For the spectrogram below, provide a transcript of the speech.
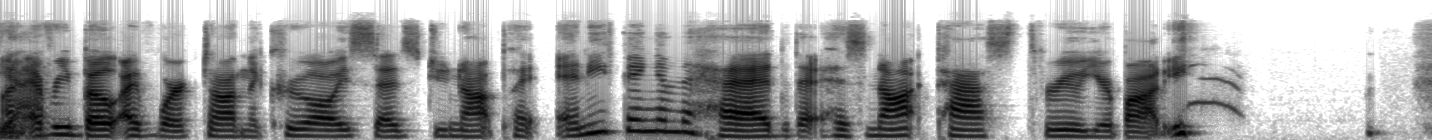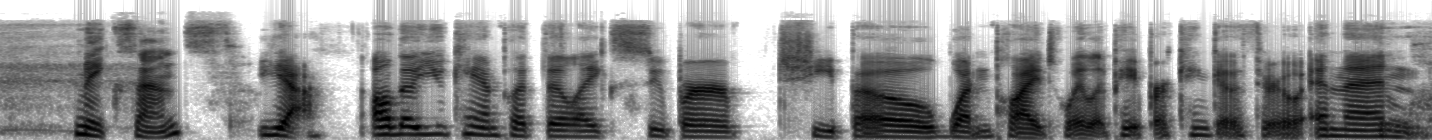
On every boat I've worked on, the crew always says, do not put anything in the head that has not passed through your body. Makes sense. yeah. Although you can put the like super cheapo one ply toilet paper can go through. And then Ugh.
